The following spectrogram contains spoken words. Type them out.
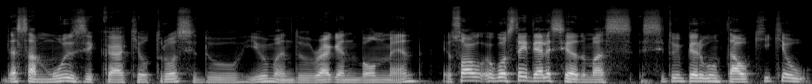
dessa música que eu trouxe do Human, do Rag and Bone Man, eu só eu gostei dela esse ano, mas se tu me perguntar o que que eu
